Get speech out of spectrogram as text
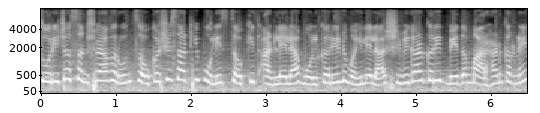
चोरीच्या संशयावरून चौकशीसाठी पोलीस चौकीत आणलेल्या मोलकरीण महिलेला शिविगाळ करीत बेदम मारहाण करणे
